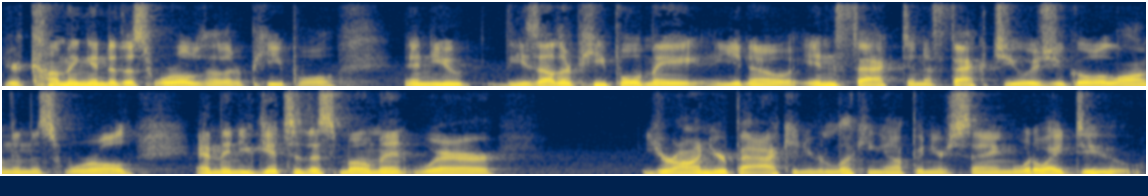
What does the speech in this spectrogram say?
You're coming into this world with other people. Then you these other people may you know infect and affect you as you go along in this world. And then you get to this moment where you're on your back and you're looking up and you're saying what do i do?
